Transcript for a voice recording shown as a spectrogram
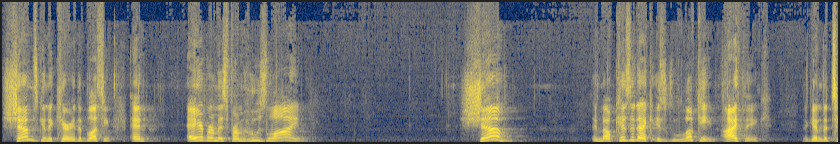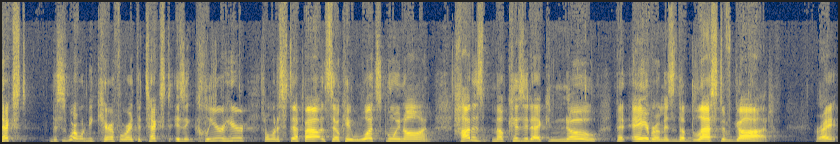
Shem's going to carry the blessing. And Abram is from whose line? Shem. And Melchizedek is looking, I think. Again, the text, this is where I want to be careful, right? The text isn't clear here. So I want to step out and say, okay, what's going on? How does Melchizedek know that Abram is the blessed of God, right?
